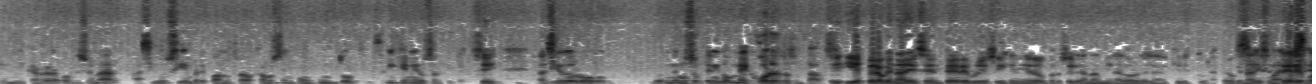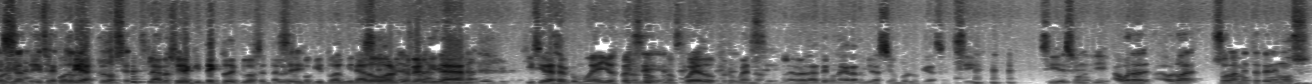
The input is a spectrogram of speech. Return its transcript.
en mi carrera profesional ha sido siempre cuando trabajamos en conjunto ingenieros arquitectos. Sí, Ha sido lo, donde hemos obtenido mejores resultados. Y, espero que nadie se entere, porque yo soy ingeniero, pero soy gran admirador de la arquitectura. Espero que nadie se entere, porque se podría. Claro, soy arquitecto de closet, tal vez un poquito admirador. yo en realidad quisiera ser como ellos, pero no, no puedo. Pero bueno, la verdad tengo una gran admiración por lo que hacen. Sí, sí, es un, y ahora, ahora solamente tenemos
